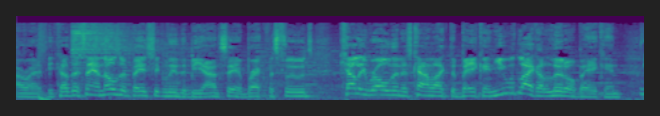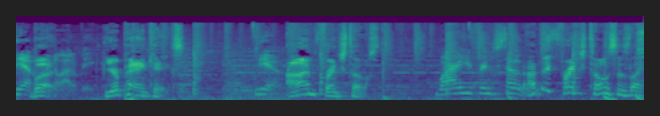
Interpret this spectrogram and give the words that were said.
All right, because they're saying those are basically the Beyonce of breakfast foods. Kelly Rowland is kind of like the bacon. You would like a little bacon. Yeah, but like a lot of bacon. You're pancakes. Yeah. I'm French toast. Why are you French toast? I think French toast is like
